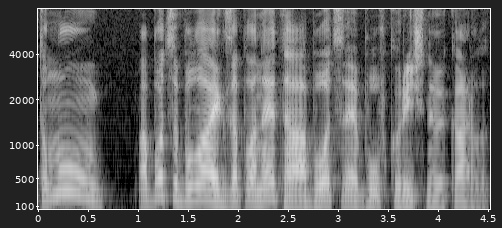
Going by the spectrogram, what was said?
Тому або це була екзопланета, або це був коричневий карлик.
